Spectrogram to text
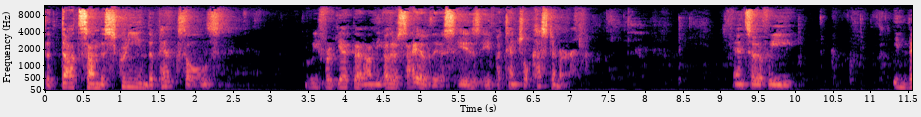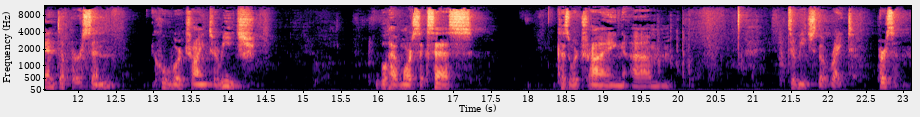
The dots on the screen, the pixels, we forget that on the other side of this is a potential customer. And so if we invent a person who we're trying to reach, we'll have more success because we're trying um, to reach the right person.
